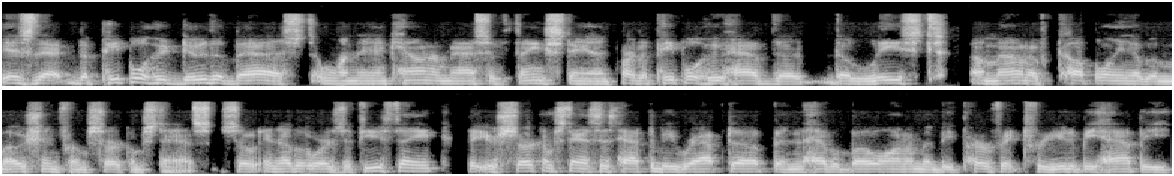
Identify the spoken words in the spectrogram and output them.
is that the people who do the best when they encounter massive things, Stan, are the people who have the, the least amount of coupling of emotion from circumstance. So, in other words, if you think that your circumstances have to be wrapped up and have a bow on them and be perfect for you to be happy,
